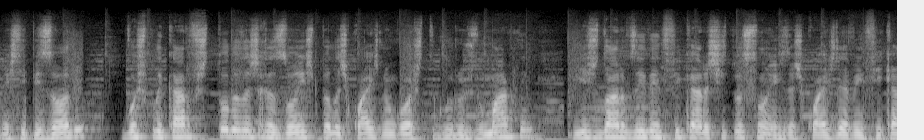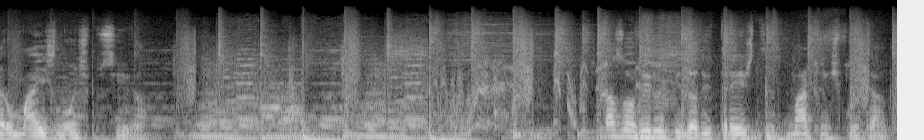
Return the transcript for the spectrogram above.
Neste episódio, vou explicar-vos todas as razões pelas quais não gosto de gurus do marketing e ajudar-vos a identificar as situações das quais devem ficar o mais longe possível. Estás a ouvir o episódio 3 de Marketing Explicado.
